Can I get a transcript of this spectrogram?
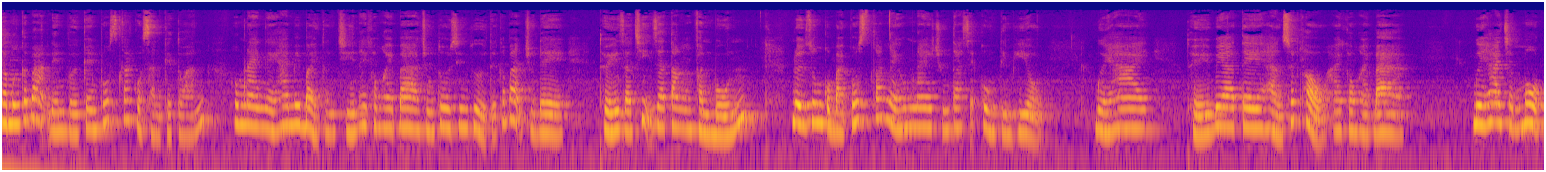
Chào mừng các bạn đến với kênh Postcard của Sàn Kế Toán Hôm nay ngày 27 tháng 9 2023 chúng tôi xin gửi tới các bạn chủ đề Thuế giá trị gia tăng phần 4 Nội dung của bài Postcard ngày hôm nay chúng ta sẽ cùng tìm hiểu 12. Thuế VAT hàng xuất khẩu 2023 12.1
